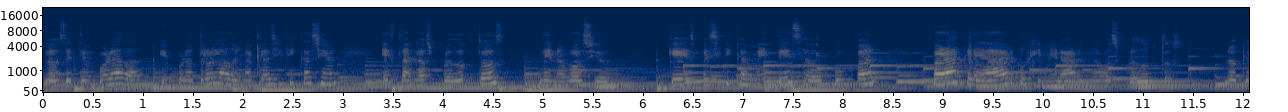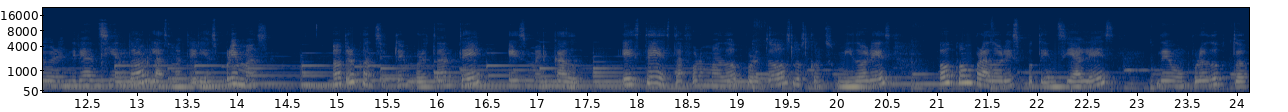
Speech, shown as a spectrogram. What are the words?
los de temporada. Y por otro lado en la clasificación están los productos de negocio, que específicamente se ocupan para crear o generar nuevos productos, lo que vendrían siendo las materias primas. Otro concepto importante es mercado. Este está formado por todos los consumidores o compradores potenciales de un producto.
